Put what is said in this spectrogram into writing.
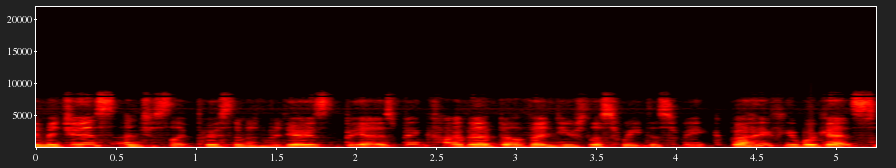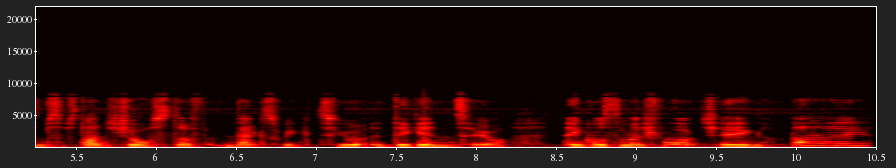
images and just like post them as videos. But yeah, it's been kind of a bit of a useless week this week. But hopefully we'll get some substantial stuff next week to dig into. Thank you all so much for watching. Bye!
